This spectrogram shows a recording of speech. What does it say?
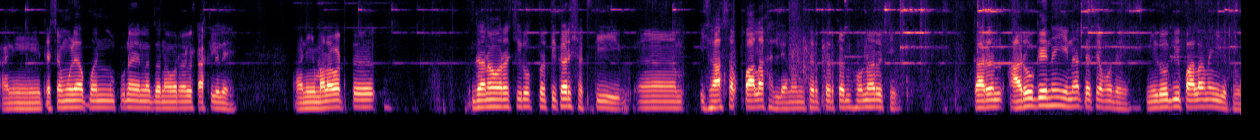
आणि त्याच्यामुळे आपण पुन्हा यांना जनावराला टाकलेलं आहे. आणि मला वाटतं जनावराची रोगप्रतिकार शक्ती ह्या असा पाला खाल्ल्यानंतर तर कमी होणारच आहे. कारण आरोग्य नाही आहे ना त्याच्यामध्ये निरोगी पाला नाही येतो.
